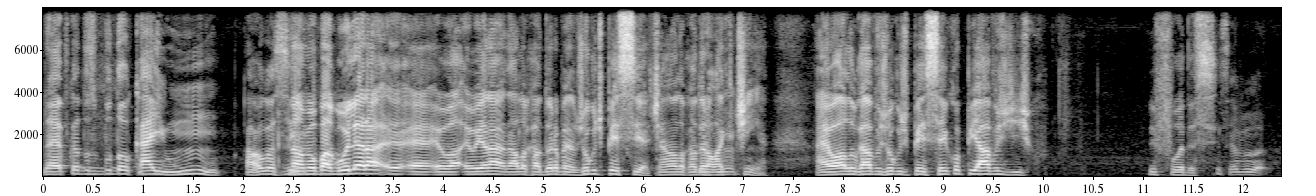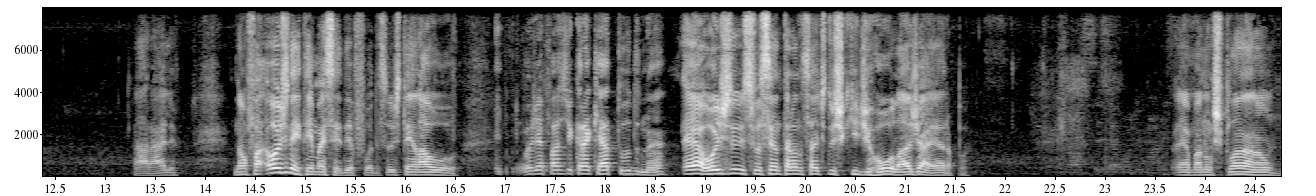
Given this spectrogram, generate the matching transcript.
Na época dos Budokai 1, algo assim. Não, meu bagulho era. é, é, eu, eu ia na, na locadora, por exemplo, jogo de PC. Tinha na locadora Uhum. lá que tinha. Aí eu alugava o jogo de PC e copiava os discos. E foda-se. Isso é boa. Caralho. Não fa... Hoje nem tem mais CD, foda-se. Hoje tem lá o. Hoje é fácil de craquear tudo, né? É, hoje se você entrar no site do Skid Row lá, já era, pô. É, mas não explana não.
